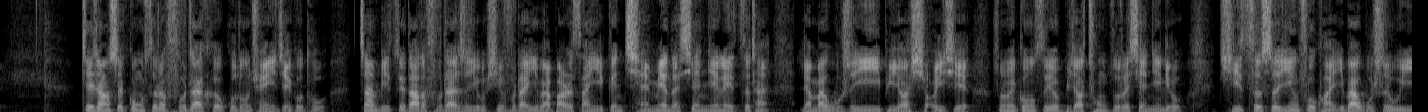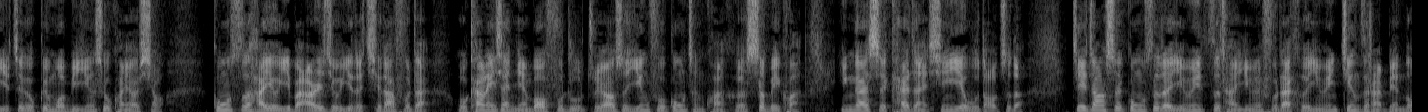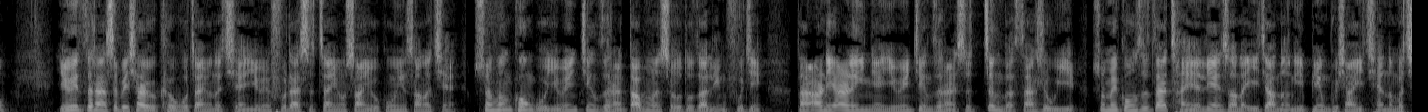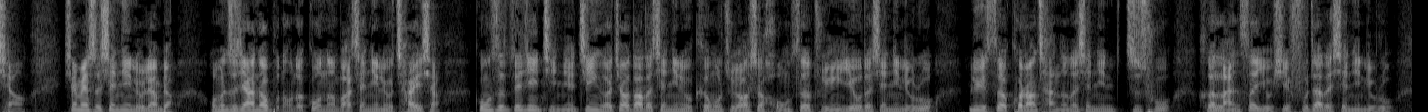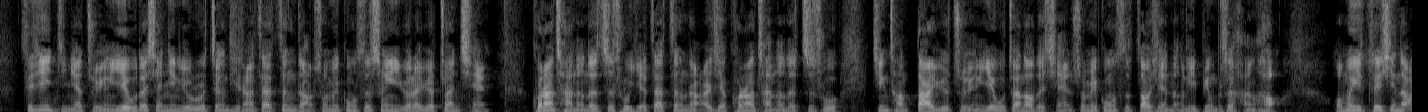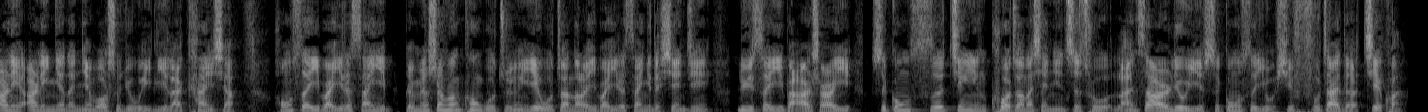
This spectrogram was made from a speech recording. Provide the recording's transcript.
这张是公司的负债和股东权益结构图，占比最大的负债是有息负债一百八十三亿，跟前面的现金类资产两百五十一亿比较小一些，说明公司有比较充足的现金流。其次是应付款一百五十五亿，这个规模比应收款要小。公司还有一百二十九亿的其他负债。我看了一下年报附注，主要是应付工程款和设备款，应该是开展新业务导致的。这张是公司的营运资产、营运负债和营运净资产变动。营运资产是被下游客户占用的钱，营运负债是占用上游供应商的钱。顺丰控股营运净资产大部分时候都在零附近，但二零二零年营运净资产是正的三十五亿，说明公司在产业链上的议价能力并不像以前那么强。下面是现金流量表，我们直接按照不同的功能把现金流拆一下。公司最近几年金额较大的现金流科目主要是红色主营业务的现金流入。绿色扩张产能的现金支出和蓝色有息负债的现金流入。最近几年主营业务的现金流入整体上在增长，说明公司生意越来越赚钱。扩张产能的支出也在增长，而且扩张产能的支出经常大于主营业务赚到的钱，说明公司造血能力并不是很好。我们以最新的二零二零年的年报数据为例来看一下。红色一百一十三亿，表明顺丰控股主营业务赚到了一百一十三亿的现金；绿色一百二十二亿是公司经营扩张的现金支出；蓝色二十六亿是公司有息负债的借款。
